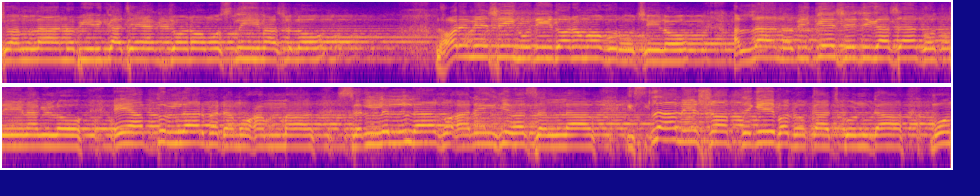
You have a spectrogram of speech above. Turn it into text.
আল্লাহ নবীর কাছে একজন মুসলিম আসলো। ধর্মে সেই হুদি ধর্মগুরু ছিল। আল্লাহ নবীকে সে জিজ্ঞাসা করতে লাগল, এ আব্দুল্লাহর বেটা মোহাম্মদ আলাইহি ওয়াসাল্লাম ইসলামের সব থেকে ভালো কাজ কোনটা? মন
